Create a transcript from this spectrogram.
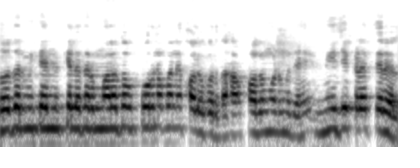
तो जर मी कनेक्ट केला तर मला तो पूर्णपणे फॉलो करतो. हा फॉलो मोडमध्ये आहे. मी जिकडे फिरेल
